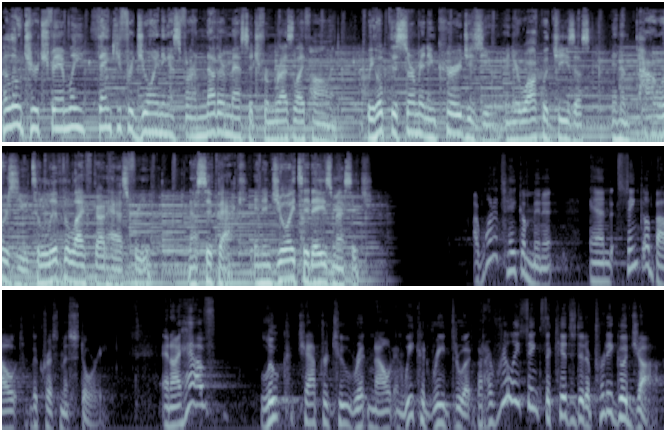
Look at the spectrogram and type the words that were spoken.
Hello, church family. Thank you for joining us for another message from Res Life Holland. We hope this sermon encourages you in your walk with Jesus and empowers you to live the life God has for you. Now sit back and enjoy today's message. I want to take a minute and think about the Christmas story. And I have Luke chapter 2 written out, and we could read through it, but I really think the kids did a pretty good job.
